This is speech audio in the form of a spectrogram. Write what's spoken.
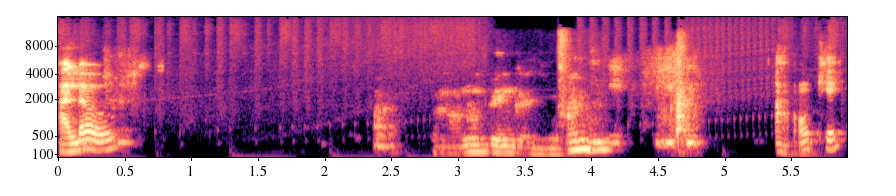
hello. Ah, okay.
